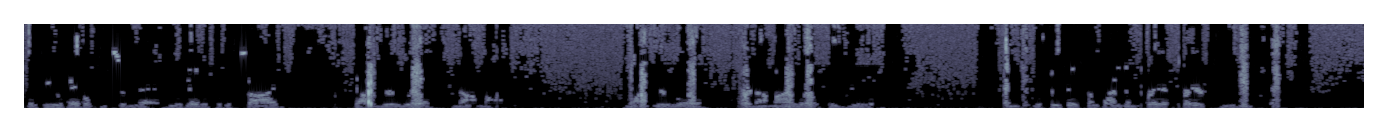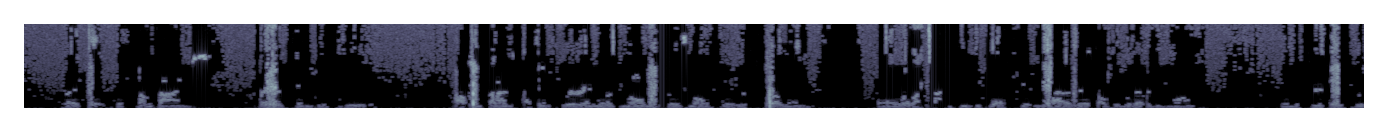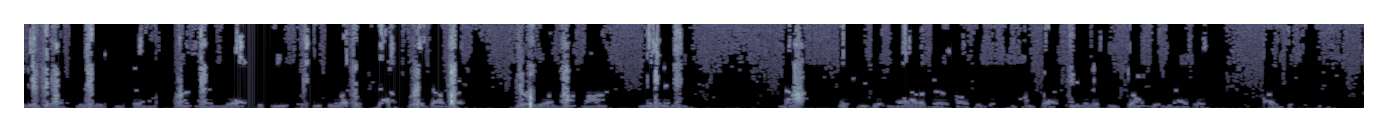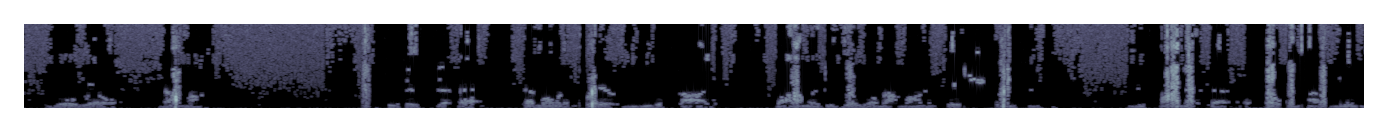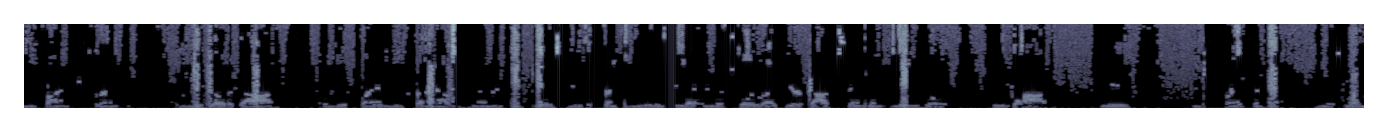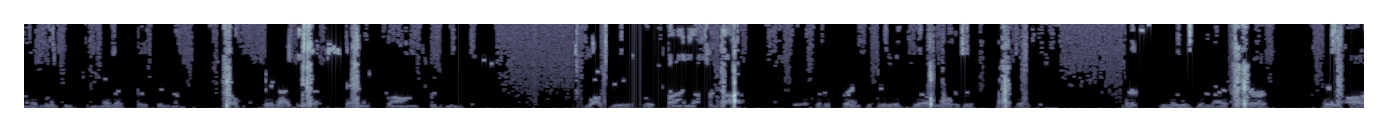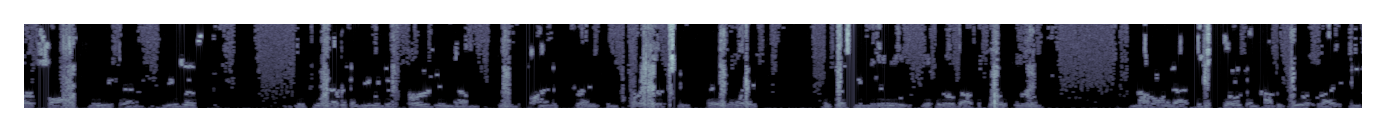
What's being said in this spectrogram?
But he was able to submit. He was able to decide, God, your will, not mine. Not your will, or not my will, but your will. And the truth is, sometimes in prayer, prayer changes things. Right? But, but sometimes prayer changes you. Oftentimes, I think we're in those moments, those moments where we're struggling, and we're like, I you just get me out of this, I'll do whatever you want. And the truth is, really be like Jesus and say on the front end, yes, if you, if you can let us cast right down, but your will, not mine. Meaning, not if you get out of this, I'll you want, but even if you don't get out of this, I'll your will, not mine. And the truth is, that, that, that moment of prayer, when you decide, God, I'm going to do your will, not mine, it strengthens you. You find that, that help and kind of need, you find strength you go to God and you're praying and crying out to Him, and He gives you the strength. And you even see that in this story right here. God sends an angel to God to strengthen him in this moment of weakness, to minister to him. So, big idea stand strong for Jesus. While Jesus was crying out for God for the strength to do His will, what was His disciples? They're snoozing, right? They are, they are falling asleep, and Jesus was doing everything. He was urging them to find a strength in prayer, to stay awake, because he knew what they were about to go through. Not only that, he showed them how to do it, right? He,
